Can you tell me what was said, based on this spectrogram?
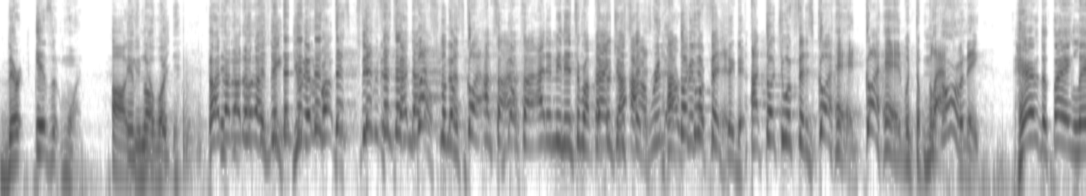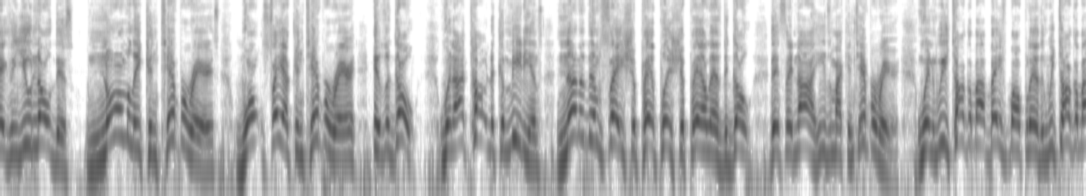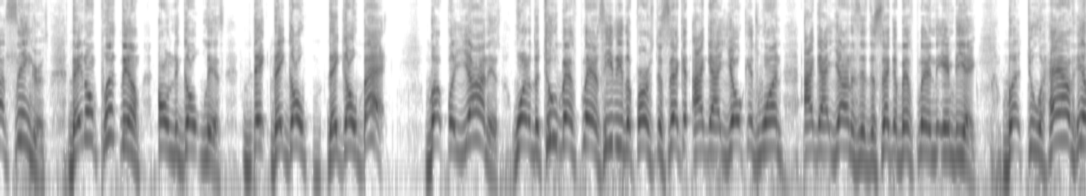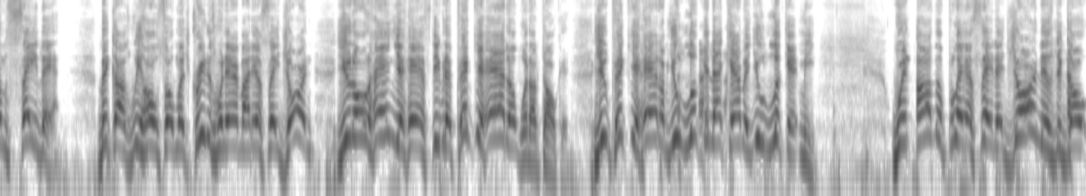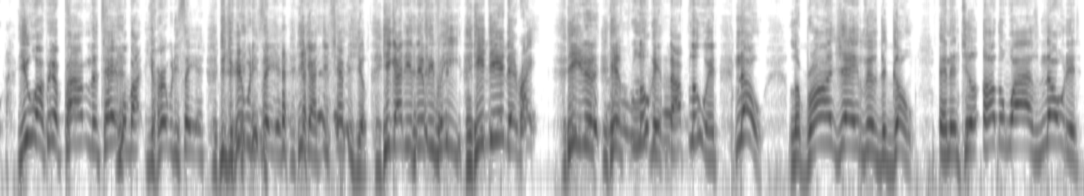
There isn't one. Oh, you know what? No, no, no, no, no. Steve, you interrupted. This, this, this, blasphemous. Go ahead. I'm sorry. I'm sorry. I didn't mean to interrupt. I thought you were finished. I, thought you were finished. I thought you were finished. Go ahead. Go ahead with the blasphemy. Here's the thing, Legs, and you know this. Normally, contemporaries won't say a contemporary is a GOAT. When I talk to comedians, none of them say Chappelle, put Chappelle as the GOAT. They say, nah, he's my contemporary. When we talk about baseball players and we talk about singers, they don't put them on the GOAT list. They, they, go, they go back. But for Giannis, one of the two best players, he's either first or second. I got Jokic one. I got Giannis as the second best player in the NBA. But to have him say that, because we hold so much credence when everybody else say Jordan. You don't hang your head, Steve. They pick your head up when I'm talking. You pick your head up, you look at that camera, you look at me. When other players say that Jordan is the GOAT, you up here pounding the table about, you heard what he said? Did you hear what he said? He got these championships. He got his MVP. He did that, right? He did his fluid, not fluid. No, LeBron James is the GOAT. And until otherwise noted,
